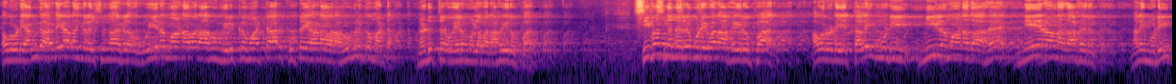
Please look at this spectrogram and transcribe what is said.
அவருடைய அங்க அடையாளங்களை சொன்னார்கள். அவர் உயரமானவராகவும் இருக்க மாட்டார் குட்டையானவராகவும் இருக்க மாட்டார். நடுத்தர உயரமுள்ளவராக இருப்பார். சிவந்த நிறமுடையவராக இருப்பார். அவருடைய தலைமுடி நீளமானதாக நேரானதாக இருக்கும். தலைமுடி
